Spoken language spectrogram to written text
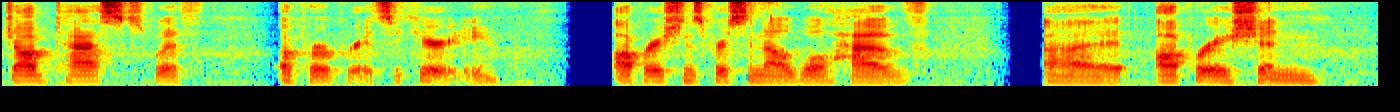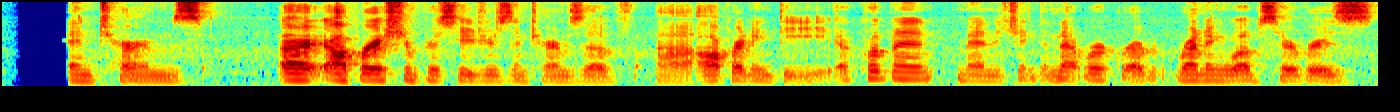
job tasks with appropriate security. Operations personnel will have uh, operation in terms or operation procedures in terms of uh, operating the equipment, managing the network, running web servers,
